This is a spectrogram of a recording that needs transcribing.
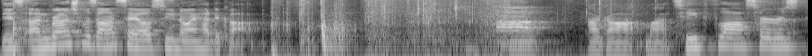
This unbrush was on sale, so you know I had to cop. I got my teeth flossers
